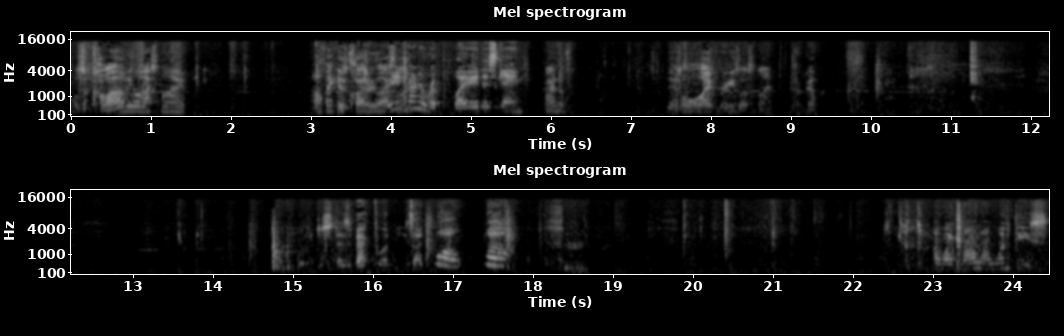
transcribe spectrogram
Was it cloudy last night? I don't think it was cloudy last night. Are you night. trying to replay this game? Kind of. There was a light breeze last night. There we go. Look, he just does a backflip. He's like, whoa, whoa. I'm like, Mom, I want these.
